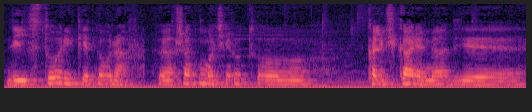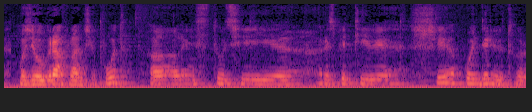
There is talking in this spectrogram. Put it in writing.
de istoric etnograf, așa cum a cerut-o calificarea mea de muzeograf la început al instituției respective și apoi director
